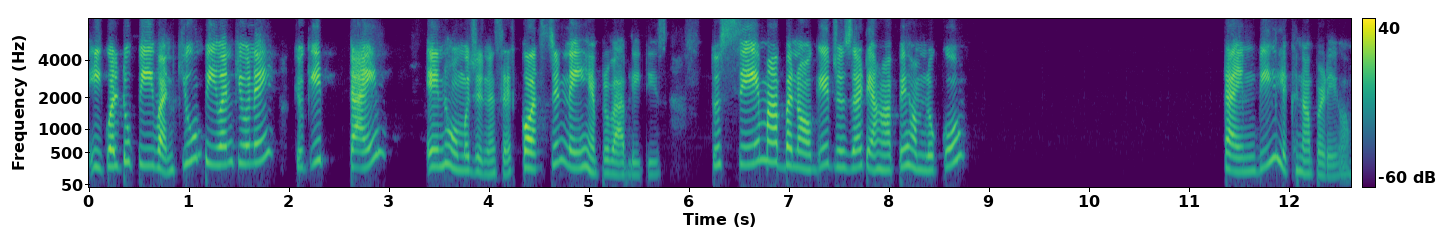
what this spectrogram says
equal to P one क्यों? पी वन क्यों नहीं? क्योंकि टाइम इन होमोजेनस है। कांस्टेंट नहीं है प्रोबेबिलिटीज तो सेम आप बनाओगे जिस यहाँ पे हम लोग को टाइम भी लिखना पड़ेगा।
